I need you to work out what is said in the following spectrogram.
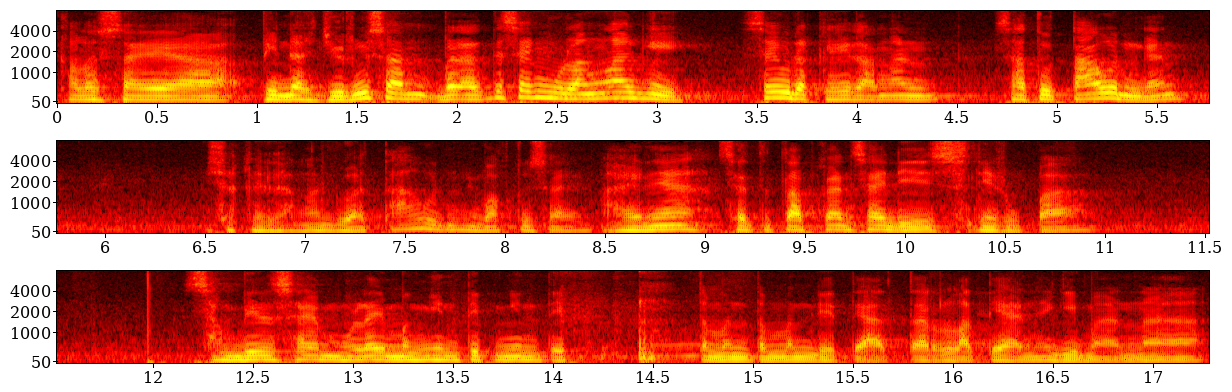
Kalau saya pindah jurusan berarti saya ngulang lagi. Saya udah kehilangan satu tahun kan. Bisa kehilangan dua tahun waktu saya. Akhirnya saya tetapkan saya di seni rupa. Sambil saya mulai mengintip-ngintip teman-teman di teater latihannya gimana,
